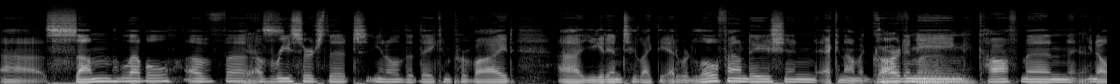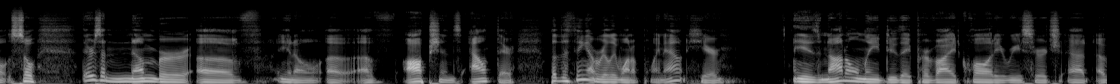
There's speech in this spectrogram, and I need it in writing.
uh, some level of uh, yes. of research that you know that they can provide. Uh, you get into like the Edward Lowe Foundation, economic gardening, Kauffman. Yeah. You know, so there's a number of you know uh, of options out there. But the thing I really want to point out here is not only do they provide quality research at a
